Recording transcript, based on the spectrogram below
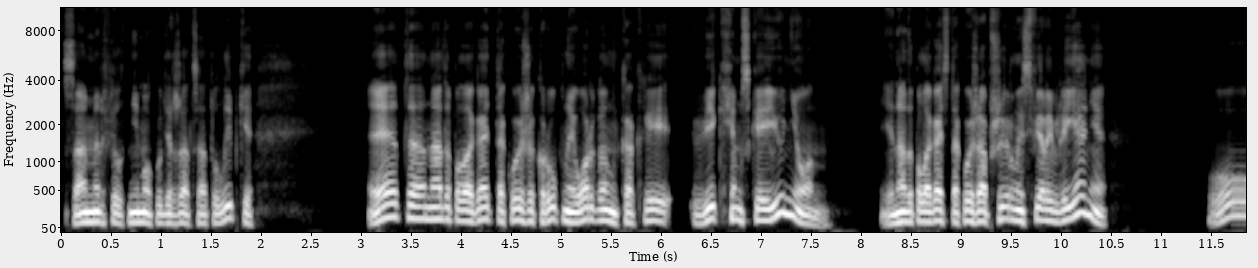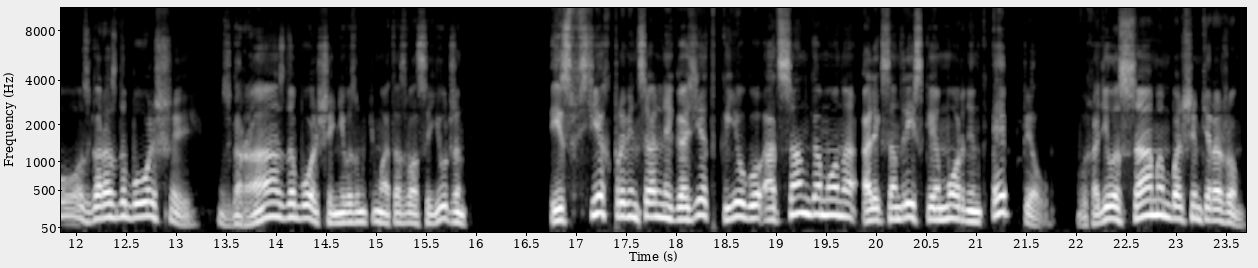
Саммерфилд не мог удержаться от улыбки. «Это, надо полагать, такой же крупный орган, как и Викхемская юнион, и, надо полагать, такой же обширной сферой влияния?» «О, с гораздо большей, с гораздо большей», — невозмутимо отозвался Юджин. «Из всех провинциальных газет к югу от Сангамона Александрийская Морнинг Эппел выходила самым большим тиражом».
